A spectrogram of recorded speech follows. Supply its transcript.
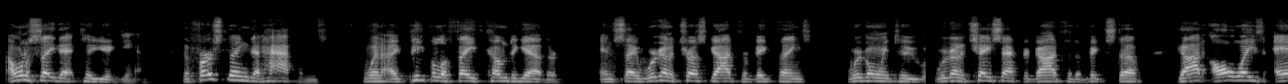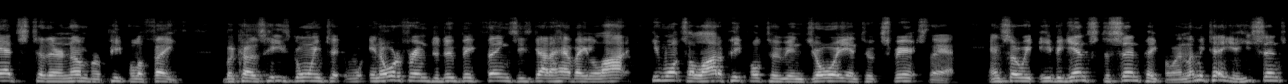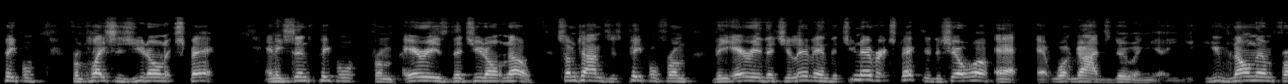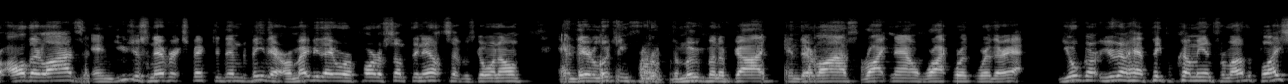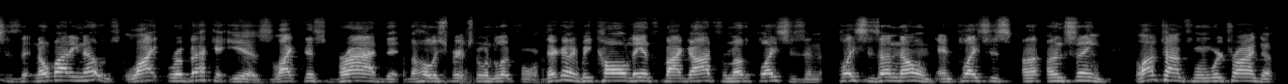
I want to say that to you again. The first thing that happens when a people of faith come together and say, We're going to trust God for big things, we're going to we're going to chase after God for the big stuff. God always adds to their number people of faith because he's going to in order for him to do big things he's got to have a lot he wants a lot of people to enjoy and to experience that and so he, he begins to send people and let me tell you he sends people from places you don't expect and he sends people from areas that you don't know. Sometimes it's people from the area that you live in that you never expected to show up at at what God's doing. You've known them for all their lives and you just never expected them to be there or maybe they were a part of something else that was going on and they're looking for the movement of God in their lives right now right where, where they're at you're going you're going to have people come in from other places that nobody knows, like Rebecca is, like this bride that the Holy Spirit's going to look for. They're going to be called in by God from other places and places unknown and places uh, unseen. A lot of times when we're trying to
